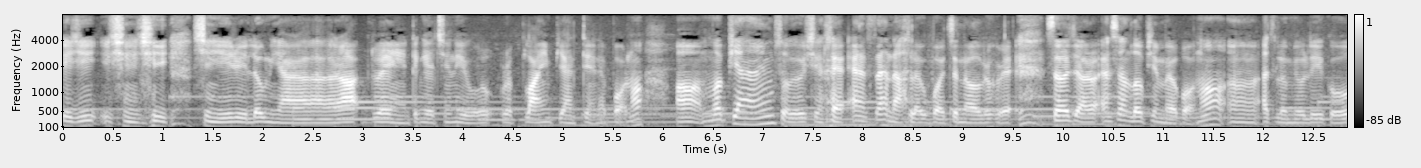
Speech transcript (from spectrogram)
တကြီးရှင်ကြီးရှင်ရေးတွေလုပ်နေရတာတွဲရင်တကယ်ချင်းတွေကို reply ပြန်တင်တယ်ပေါ့နော်အာမပြန်ဆိုလို့ရှင်လဲ answer တာလို့ပေါ့ကျွန်တော်တို့ပဲဆိုတော့ကြတော့ answer လုပ်ဖြစ်မယ်ပေါ့နော်အဲ့ဒီလိုမျိုးလေးကို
